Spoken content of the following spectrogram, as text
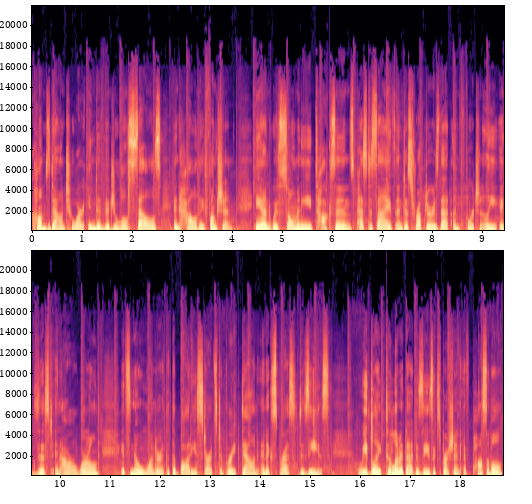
comes down to our individual cells and how they function. And with so many toxins, pesticides, and disruptors that unfortunately exist in our world, it's no wonder that the body starts to break down and express disease. We'd like to limit that disease expression if possible,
